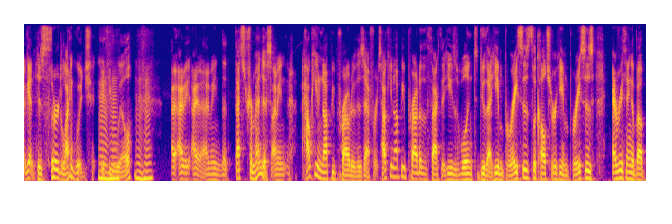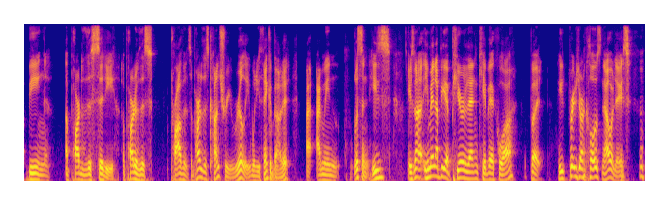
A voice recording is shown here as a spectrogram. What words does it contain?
Again, his third language, if you mm-hmm. will. Mm-hmm. I, I mean, I, I mean that that's tremendous. I mean, how can you not be proud of his efforts? How can you not be proud of the fact that he's willing to do that? He embraces the culture. He embraces everything about being a part of this city, a part of this province, a part of this country. Really, when you think about it, I, I mean, listen, he's he's not. He may not be a pure laine Québécois, but he's pretty darn close nowadays.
